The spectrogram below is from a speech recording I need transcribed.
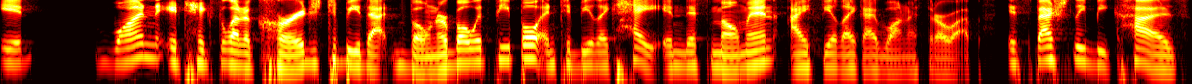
it one, it takes a lot of courage to be that vulnerable with people and to be like, hey, in this moment, I feel like I want to throw up, especially because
